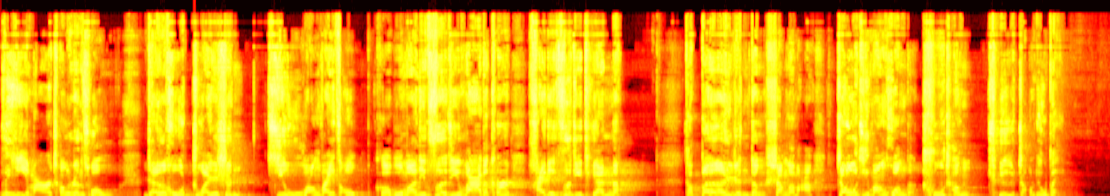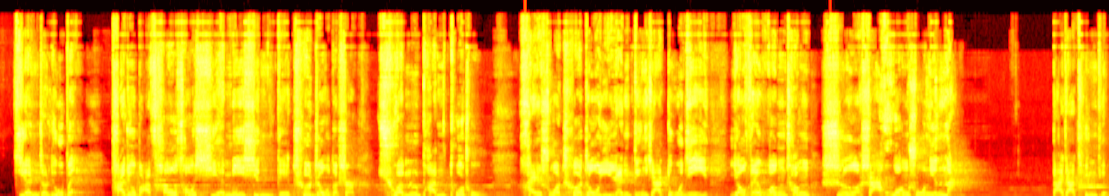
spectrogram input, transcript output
立马承认错误，然后转身就往外走。可不嘛，你自己挖的坑还得自己填呢。他搬鞍认凳，上了马，着急忙慌的出城去找刘备。见着刘备，他就把曹操写密信给车胄的事儿全盘托出，还说车胄一人定下毒计，要在瓮城射杀皇叔您呐！大家听听，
